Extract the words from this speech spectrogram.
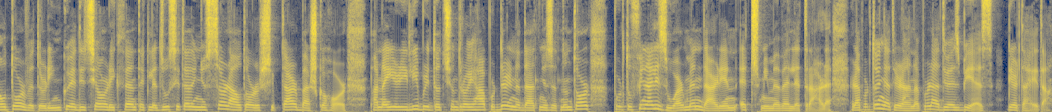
autorëve të rinj, ky edicion rikthen tek lexuesit edhe një sërë autorësh shqiptarë bashkëkohorë. Panairi i librit do të qëndrojë i hapur deri në datë 20 nëntor për t'u finalizuar me ndarjen e çmimeve letrare. Raportoi nga Tirana për Radio SBS, Gerta Heta.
